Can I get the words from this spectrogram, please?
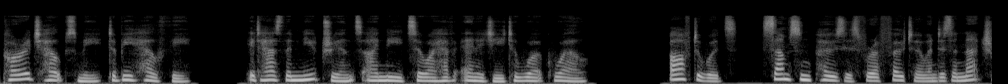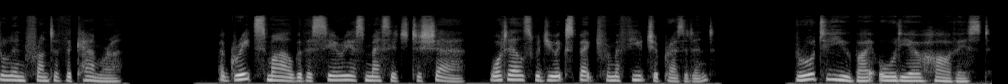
Porridge helps me to be healthy. It has the nutrients I need so I have energy to work well. Afterwards, Samson poses for a photo and is a natural in front of the camera. A great smile with a serious message to share. What else would you expect from a future president? Brought to you by Audio Harvest.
